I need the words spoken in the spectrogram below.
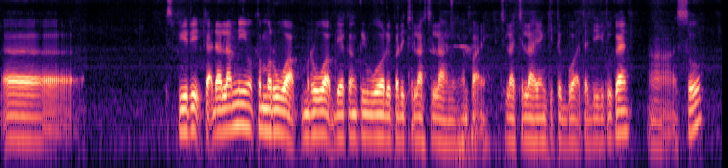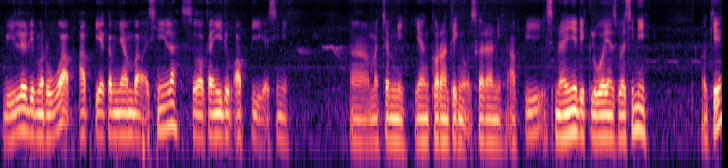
uh, spirit kat dalam ni akan meruap. Meruap dia akan keluar daripada celah-celah ni. Nampak ni? Celah-celah yang kita buat tadi gitu kan? Ha, so bila dia meruap api akan menyambar kat sini lah so akan hidup api kat sini ha, macam ni yang korang tengok sekarang ni. Api sebenarnya dia keluar yang sebelah sini. Ok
